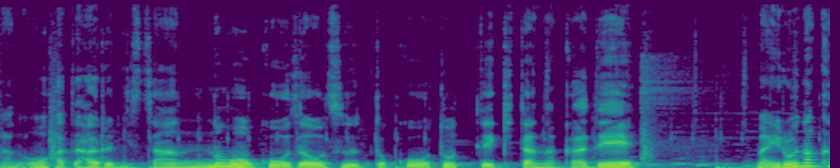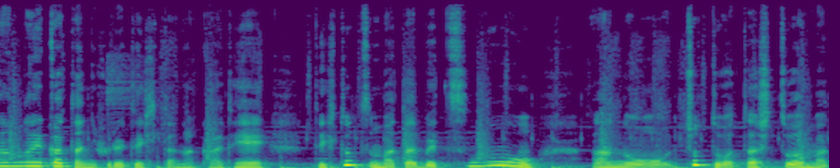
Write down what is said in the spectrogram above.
あの大畑晴美さんの講座をずっとこう取ってきた中でまあ、いろんな考え方に触れてきた中でで一つまた別のあのちょっと私とは全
